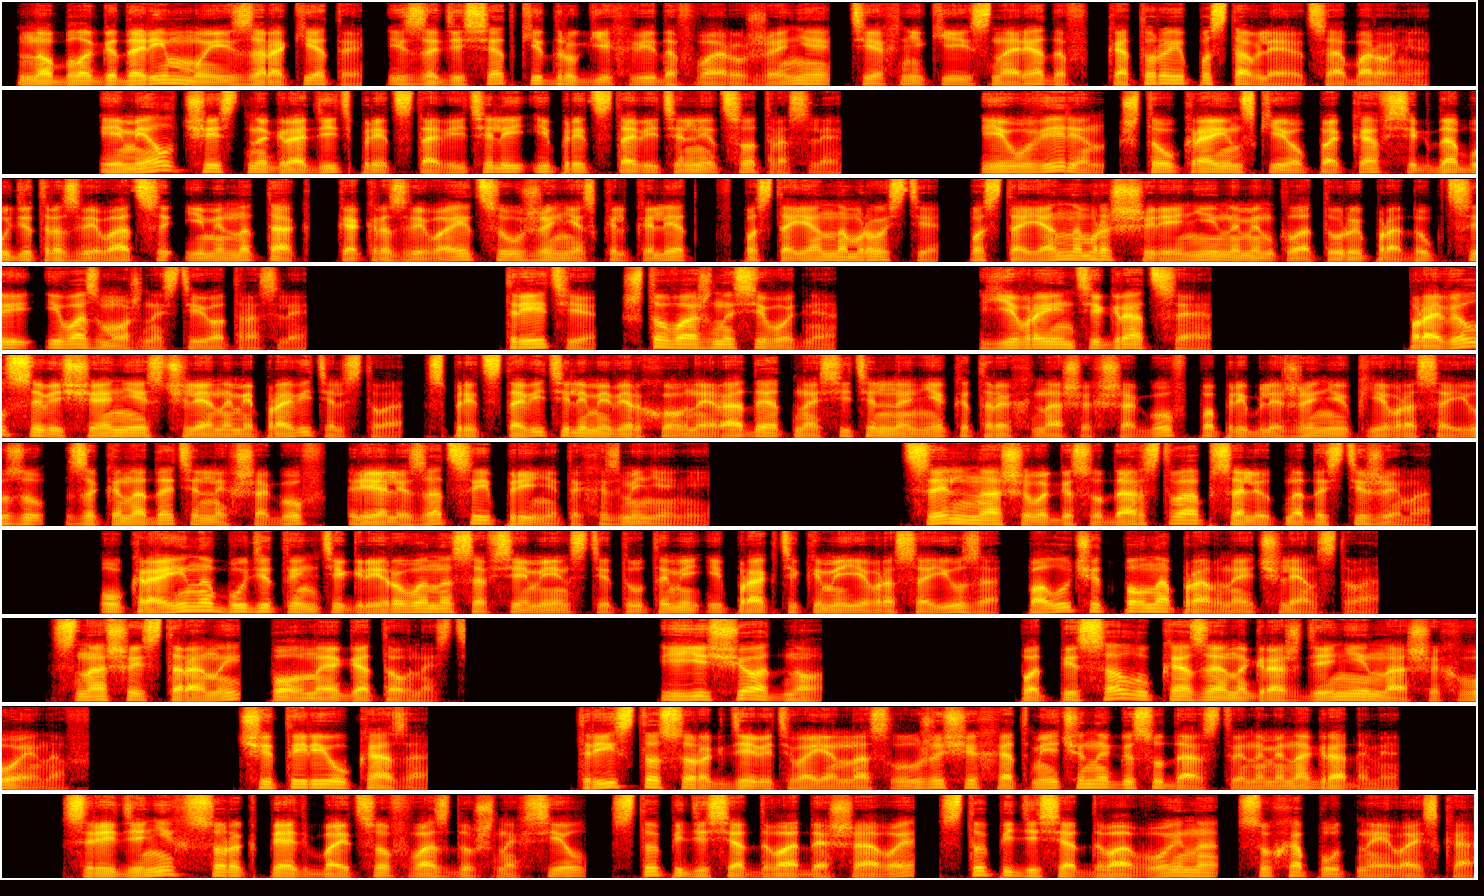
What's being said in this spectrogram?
Но благодарим мы и за ракеты, и за десятки других видов вооружения, техники и снарядов, которые поставляются обороне. Имел честь наградить представителей и представительниц отрасли. И уверен, что украинский ОПК всегда будет развиваться именно так, как развивается уже несколько лет, в постоянном росте, постоянном расширении номенклатуры продукции и возможностей отрасли. Третье, что важно сегодня. Евроинтеграция, провел совещание с членами правительства, с представителями Верховной Рады относительно некоторых наших шагов по приближению к Евросоюзу, законодательных шагов, реализации принятых изменений. Цель нашего государства абсолютно достижима. Украина будет интегрирована со всеми институтами и практиками Евросоюза, получит полноправное членство. С нашей стороны полная готовность. И еще одно, Подписал указы о награждении наших воинов. Четыре указа. 349 военнослужащих отмечены государственными наградами. Среди них 45 бойцов воздушных сил, 152 ДШВ, 152 воина, сухопутные войска.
